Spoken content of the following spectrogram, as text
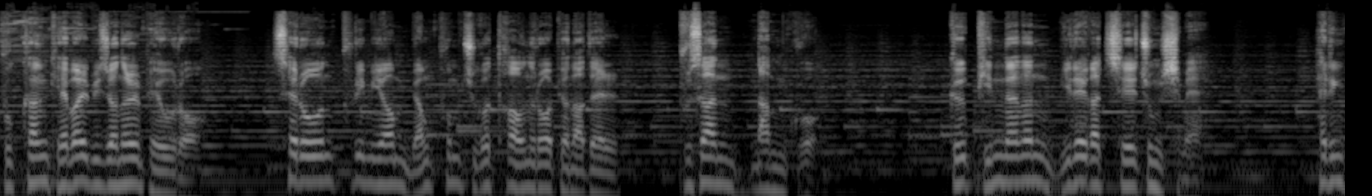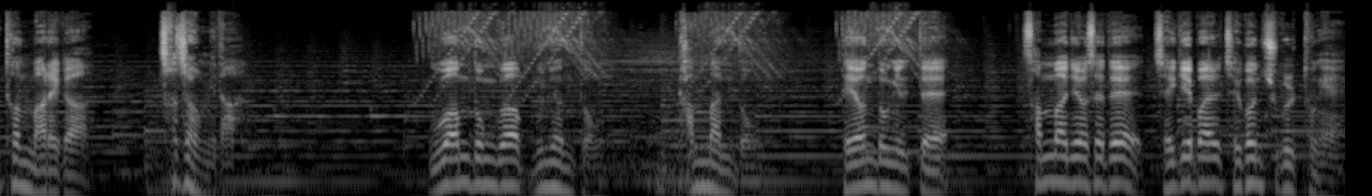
북한 개발 비전을 배우러 새로운 프리미엄 명품 주거 타운으로 변화될 부산 남구. 그 빛나는 미래 가치의 중심에 해링턴 마레가 찾아옵니다. 우암동과 문현동, 감만동, 대연동 일대 3만여 세대 재개발 재건축을 통해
